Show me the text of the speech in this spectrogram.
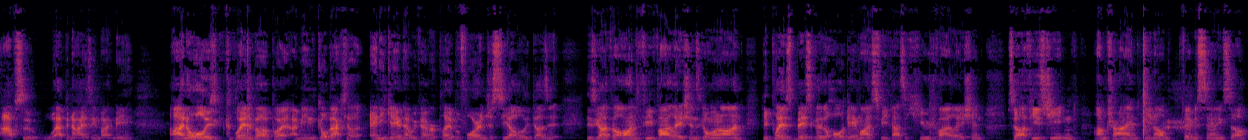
absolute weaponizing by me. I know Olly's complaining about it, but, I mean, go back to any game that we've ever played before and just see how Olly does it. He's got the on-feet violations going on. He plays basically the whole game on his feet. That's a huge violation. So if he's cheating, I'm trying, you know, famous saying. So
